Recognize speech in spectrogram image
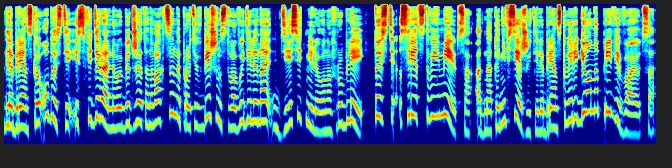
Для Брянской области из федерального бюджета на вакцины против бешенства выделено 10 миллионов рублей. То есть средства имеются, однако не все жители Брянского региона прививаются.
